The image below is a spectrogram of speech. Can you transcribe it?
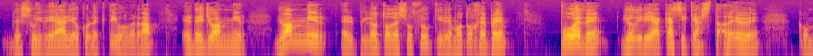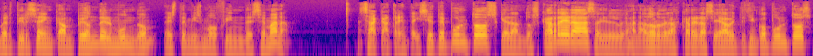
de su ideario colectivo, ¿verdad? El de Joan Mir. Joan Mir, el piloto de Suzuki de MotoGP, puede, yo diría casi que hasta debe, convertirse en campeón del mundo este mismo fin de semana. Saca 37 puntos, quedan dos carreras, el ganador de las carreras se lleva 25 puntos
